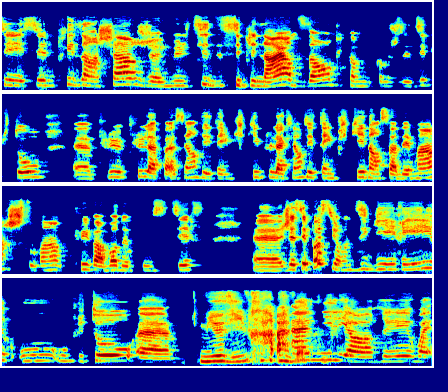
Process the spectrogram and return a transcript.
c'est une prise en charge multidisciplinaire, disons. Puis comme, comme je vous ai dit plus tôt, euh, plus, plus la patiente est impliquée, plus la cliente est impliquée dans sa démarche, souvent plus il va y avoir de positifs. Euh, je ne sais pas si on dit guérir ou, plutôt mieux vivre. Améliorer. Ouais,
